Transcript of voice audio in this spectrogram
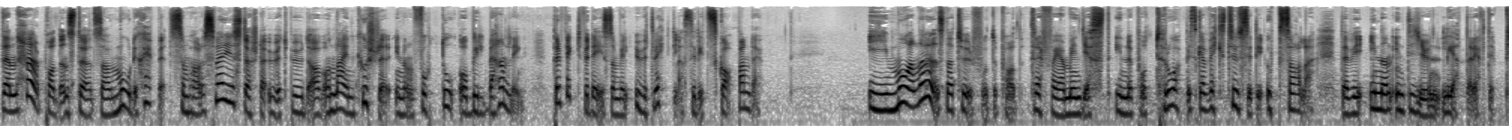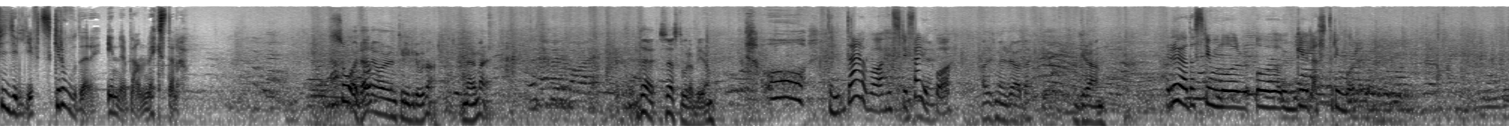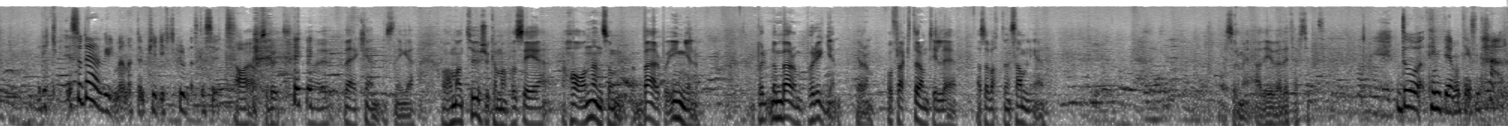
Den här podden stöds av Modeskeppet som har Sveriges största utbud av onlinekurser inom foto och bildbehandling. Perfekt för dig som vill utvecklas i ditt skapande. I månadens naturfotopodd träffar jag min gäst inne på Tropiska växthuset i Uppsala där vi innan intervjun letar efter pilgiftsgrodor inne bland växterna. Så, där har du en till groda. Närmare. Där, så här stora blir de. Åh, den där var häftig färg på. Ja, det är som en rödaktig och grön. Röda strimmor och gula strimmor. Så där vill man att en pilgiftsgroda ska se ut. Ja, absolut. De är verkligen snygga. Och har man tur så kan man få se hanen som bär på yngel. De bär dem på ryggen gör de, och fraktar dem till eh, alltså vattensamlingar. Så de är, ja, det är väldigt häftigt. Då tänkte jag någonting sånt här.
